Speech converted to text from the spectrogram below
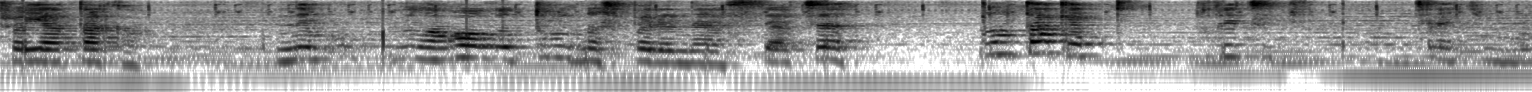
Що я так не ну, голод трудно ж перенести, а це ну так як в 33-му.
